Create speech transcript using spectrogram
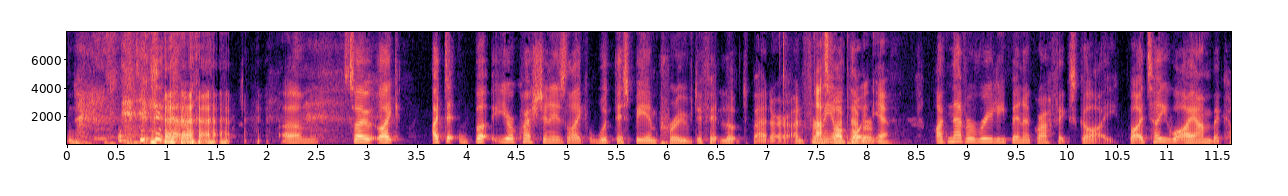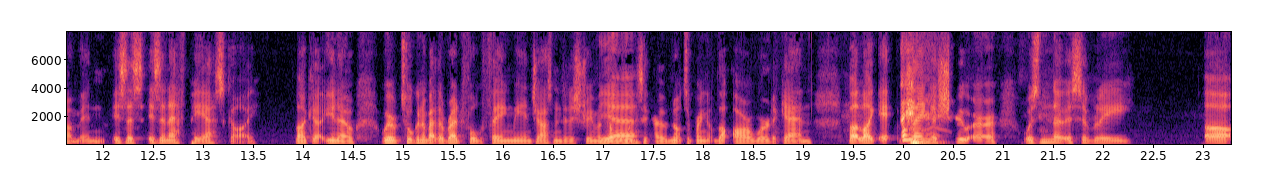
um, so like I did, but your question is like, would this be improved if it looked better? And for That's me, my I've point. never, Yeah. I've never really been a graphics guy, but I tell you what, I am becoming is this is an FPS guy. Like uh, you know, we were talking about the Redfall thing. Me and Jasmine did a stream a couple Yeah. weeks ago. Not to bring up the R word again, but like it, playing a shooter was noticeably. Uh, I,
